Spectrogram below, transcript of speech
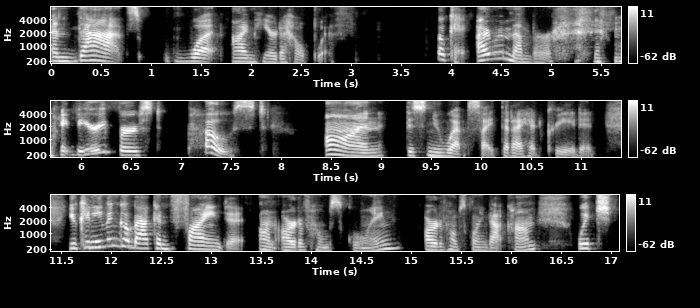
And that's what I'm here to help with. Okay, I remember my very first post on this new website that I had created. You can even go back and find it on Art of Homeschooling, artofhomeschooling.com, which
